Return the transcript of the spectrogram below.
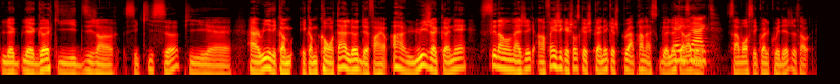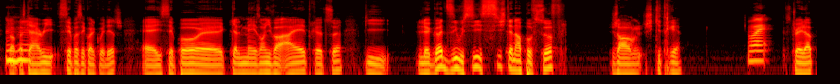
le, le gars qui dit genre, c'est qui ça? Puis euh, Harry est comme, est comme content là de faire, ah, lui, je connais, c'est dans le monde magique. Enfin, j'ai quelque chose que je connais que je peux apprendre à ce gars-là qui a de savoir c'est quoi le Quidditch. de savoir- genre, Parce Mhm. que Harry sait pas c'est quoi le Quidditch. Euh, il sait pas euh, quelle maison il va être, tout ça. Puis le gars dit aussi, si j'étais dans Pouf Souffle, genre, je quitterais. Ouais. Straight up.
